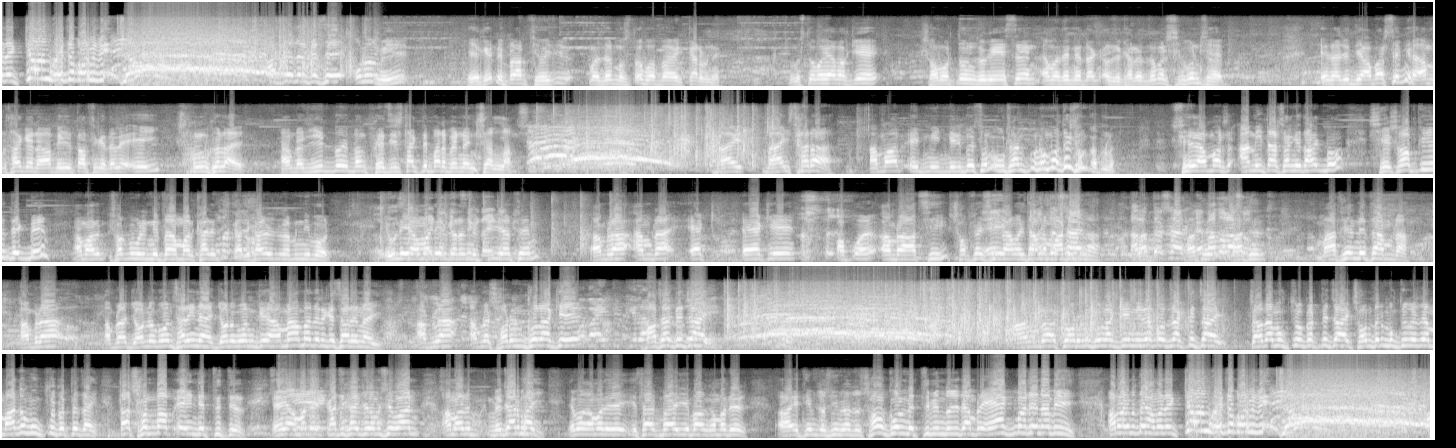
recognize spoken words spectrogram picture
আমাদের কেউ পারবে আপনাদের কাছে অনুরোধ আমি প্রার্থী হয়েছি আমাদের মোস্তফা ভাইয়ের কারণে। মোস্তফা ভাই আমাকে সমর্থন জুগিয়েছেন আমাদের নেতা খারুজ্জামান শিবন সাহেব। এরা যদি আমার সঙ্গে থাকে না আমি তার থেকে তাহলে এই শৃঙ্খলায় আমরা জিতবো এবং ফেসিস থাকতে পারবেন না ইনশাল্লাহ ভাই ভাই ছাড়া আমার এই নির্বাচন উঠান কোনো মতে সম্ভব না। সে আমার আমি তার সঙ্গে থাকব সে সব কিছু দেখবে আমার সর্বোপরি নেতা আমার খালি কাজী খালেদ নিমন। এগুলি আমাদের যারা নেত্রী আছেন। আমরা আমরা এক একে অপর আমরা আছি সবসময় আমাদের আমরা মাঠে না মাঠের নেতা আমরা। আমরা আমরা জনগণ ছাড়ি নাই জনগণকে আমরা আমাদেরকে ছাড়ে নাই। আমরা আমরা শরণখোলাকে বাঁচাতে চাই। আমরা শরণখোলাকে নিরাপদ রাখতে চাই, চাঁদা মুক্ত করতে চাই, সন্তান মুক্ত করতে চাই মাদক মুক্ত করতে চাই, তা সম্ভব এই নেতৃত্বের। এই আমাদের কাজী খাই রমসেবান আমাদের মেজার ভাই এবং আমাদের ইসাক ভাই এবং আমাদের এটিএম জসিম সকল নেতৃবৃন্দ যদি আমরা এক মাঠে নামি, আমার মধ্যে আমাদের কেউ হইতে পারবে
